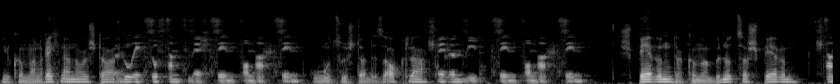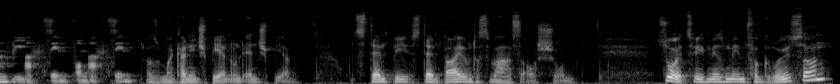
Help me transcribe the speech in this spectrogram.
Hier kann man Rechner neu starten. Ruhezustand 16 von 18. Ruhezustand ist auch klar. Sperren 17 von 18. Sperren, da können wir Benutzer sperren. Standby 18 von 18. Also man kann ihn sperren und entsperren. Und Standby, Standby und das war es auch schon. So, jetzt will ich mir das mal eben vergrößern.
